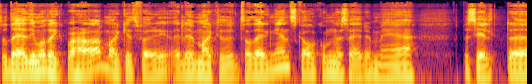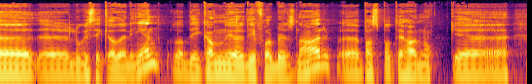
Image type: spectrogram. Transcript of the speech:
Så det de må tenke på her, da, markedsavdelingen skal kommunisere med spesielt eh, logistikkavdelingen, så de kan gjøre de forberedelsene de har. Eh, passe på at de har nok eh,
